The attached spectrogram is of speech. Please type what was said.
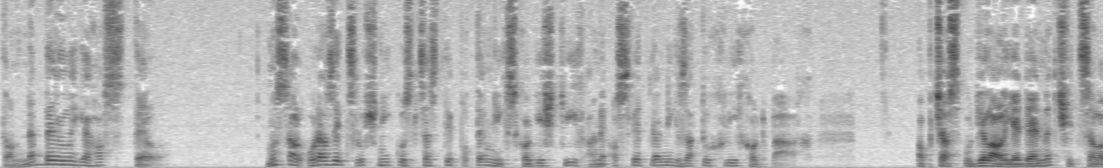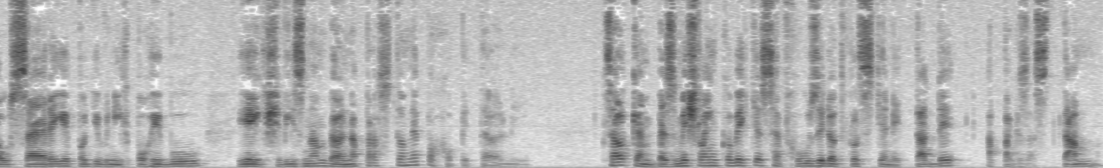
to nebyl jeho styl. Musel urazit slušníku z cesty po temných schodištích a neosvětlených zatuchlých chodbách. Občas udělal jeden či celou sérii podivných pohybů, jejichž význam byl naprosto nepochopitelný. Celkem bezmyšlenkovitě se v chůzi dotkl stěny tady a pak zas tam.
